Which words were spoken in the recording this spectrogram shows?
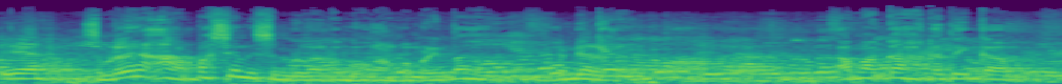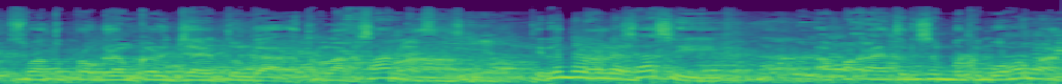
Iya. Sebenarnya apa sih yang disebut dengan kebohongan pemerintah? Gue pikir apakah ketika suatu program kerja itu nggak terlaksana, tidak Bener, bener. terrealisasi, apakah itu disebut kebohongan?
